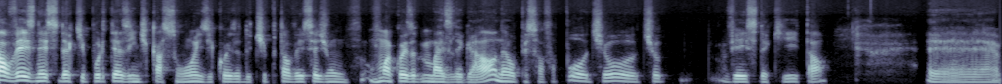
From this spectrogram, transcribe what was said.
Talvez nesse daqui, por ter as indicações e coisa do tipo, talvez seja um, uma coisa mais legal, né? O pessoal fala, pô, deixa eu, deixa eu ver esse daqui e tal. É,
